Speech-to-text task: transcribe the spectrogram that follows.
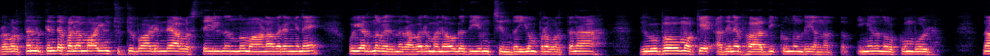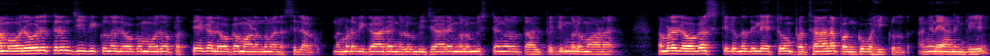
പ്രവർത്തനത്തിന്റെ ഫലമായും ചുറ്റുപാടിന്റെ അവസ്ഥയിൽ നിന്നുമാണ് അവരങ്ങനെ ഉയർന്നു വരുന്നത്. അവർ മനോഗതിയും ചിന്തയും പ്രവർത്തന രൂപവുമൊക്കെ അതിനെ ബാധിക്കുന്നുണ്ട് എന്നർത്ഥം. ഇങ്ങനെ നോക്കുമ്പോൾ നാം ഓരോരുത്തരും ജീവിക്കുന്ന ലോകം ഓരോ പ്രത്യേക ലോകമാണെന്ന് മനസ്സിലാകും. നമ്മുടെ വികാരങ്ങളും വിചാരങ്ങളും ഇഷ്ടങ്ങളും താല്പര്യങ്ങളുമാണ് നമ്മുടെ ലോകം സൃഷ്ടിക്കുന്നതിൽ ഏറ്റവും പ്രധാന പങ്ക് വഹിക്കുന്നത്. അങ്ങനെയാണെങ്കിൽ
